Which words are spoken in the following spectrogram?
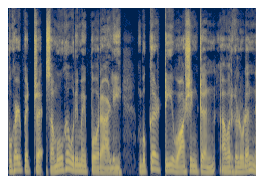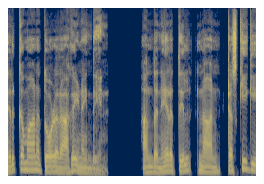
புகழ்பெற்ற சமூக உரிமை போராளி புக்கர் டி. வாஷிங்டன் அவர்களுடன் நெருக்கமான தோழராக இணைந்தேன். அந்த நேரத்தில் நான் டஸ்கிகி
